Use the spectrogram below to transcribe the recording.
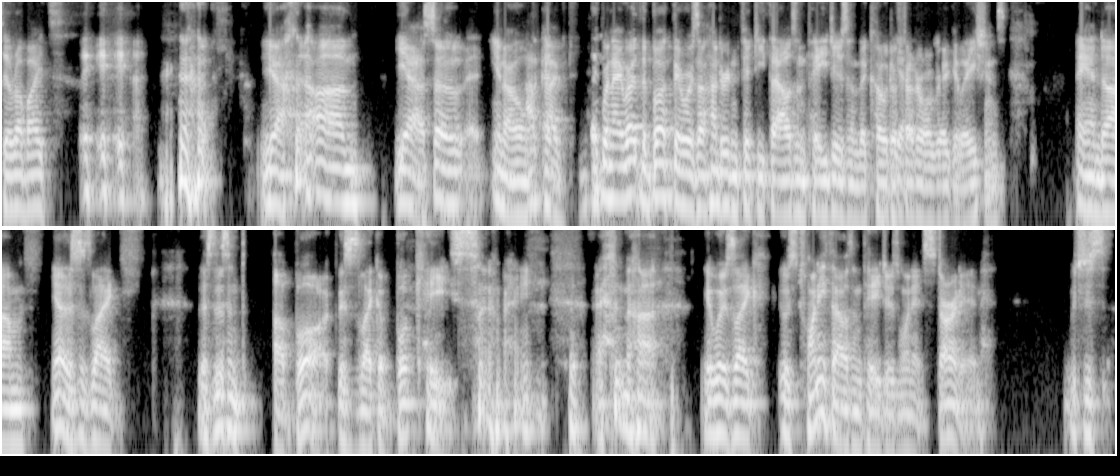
terabytes. yeah. yeah. Um, yeah. So, you know, I, like when I read the book, there was 150,000 pages in the Code of yeah. Federal Regulations. And um, yeah, this is like, this isn't a book. This is like a bookcase, right? and uh, it was like, it was 20,000 pages when it started, which is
